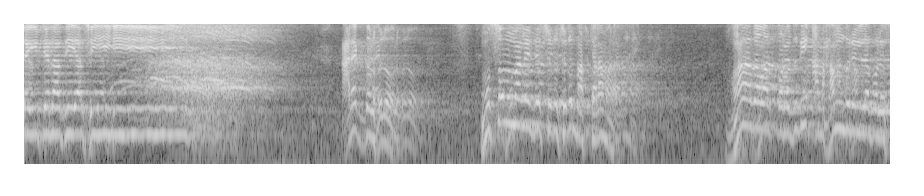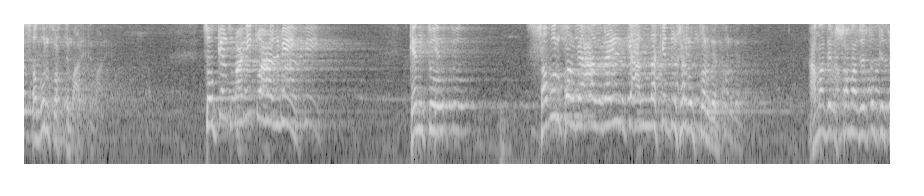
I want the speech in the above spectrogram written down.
যাইতে রাজি আছি। আরেক দল হলো, মুসলমানের যে ছোট ছোট বাচ্চারা মারা যায়। মারা যাওয়ার পরে যদি আলহামদুলিল্লাহ বলে সবুর করতে পারে চোখের পানি তো আসবেই কিন্তু সবুর করবে আজরাইলকে আল্লাহকে দোষারোপ করবে না। আমাদের সমাজে তো কিছু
